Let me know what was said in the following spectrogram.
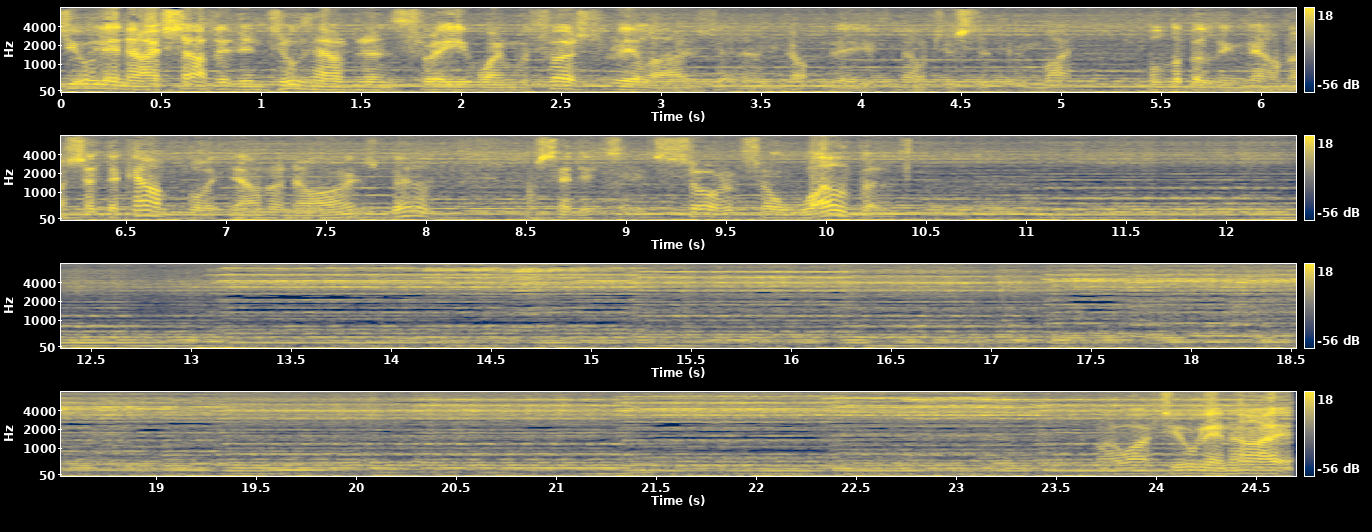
Julie and I started in 2003 when we first realised and got the notice that we might pull the building down. I said, they can't pull it down, I know how it's built. I said, it's, it's so, so well built. My wife Julie and I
